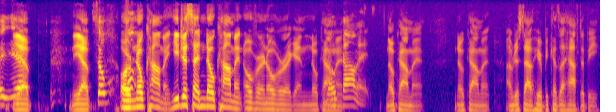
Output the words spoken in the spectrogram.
yep, yep." So or no comment. He just said no comment over and over again. No comment. No comment. No comment. No comment. I'm just out here because I have to be.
